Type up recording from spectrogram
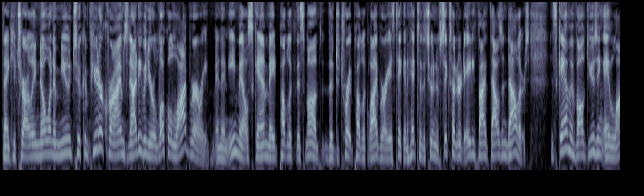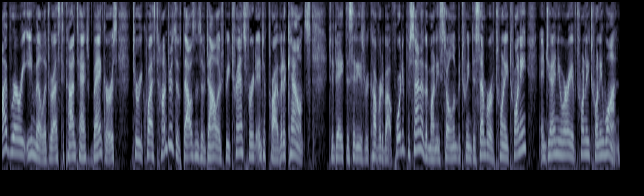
Thank you, Charlie. No one immune to computer crimes, not even your local library. In an email scam made public this month, the Detroit Public Library has taken a hit to the tune of $685,000. The scam involved using a library email address to contact bankers to request hundreds of thousands of dollars be transferred into private accounts. To date, the city has recovered about 40% of the money stolen between December of 2020 and January of 2021.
